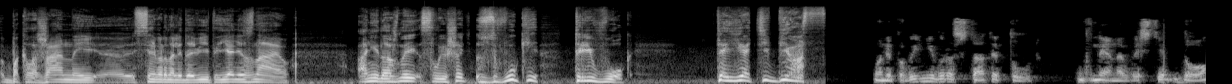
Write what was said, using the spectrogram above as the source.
баклажанный, э, северно-ледовитый, я не знаю. Они должны слышать звуки тревог. Да я тебя... с- Вони повинні виростати тут, в ненависті до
